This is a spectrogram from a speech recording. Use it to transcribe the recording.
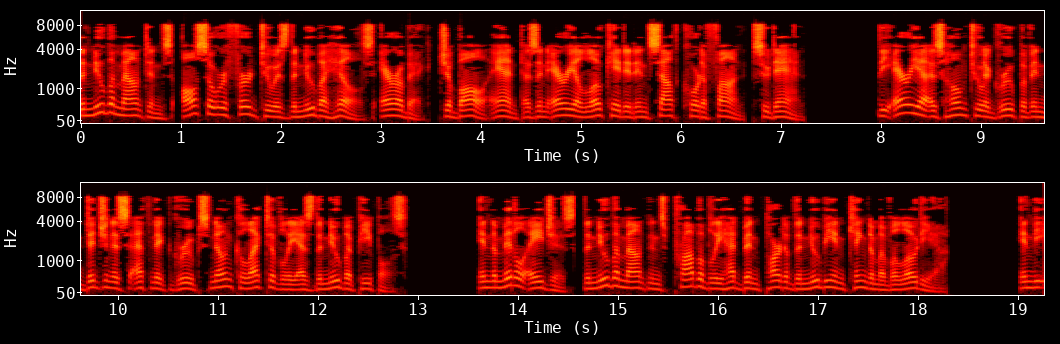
The Nuba Mountains, also referred to as the Nuba Hills Arabic, Jabal Ant is an area located in South Kordofan, Sudan. The area is home to a group of indigenous ethnic groups known collectively as the Nuba peoples. In the Middle Ages, the Nuba Mountains probably had been part of the Nubian kingdom of Alodia. In the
